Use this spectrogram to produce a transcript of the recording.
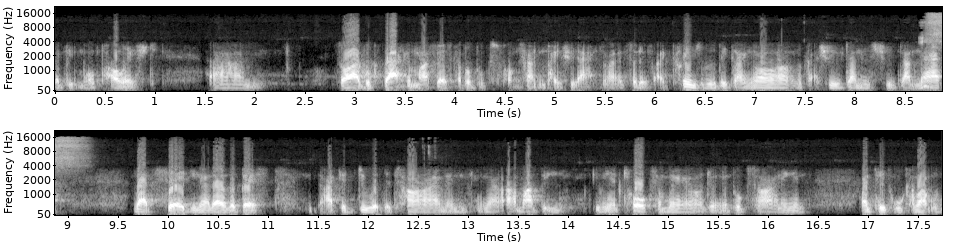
a bit more polished. Um, so I look back at my first couple of books, Fox Hunt and Patriot Act, and I sort of I cringe a little bit, going, "Oh, look, I should have done this, should have done that." That said, you know they were the best I could do at the time, and you know I might be giving a talk somewhere or doing a book signing, and and people will come up with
